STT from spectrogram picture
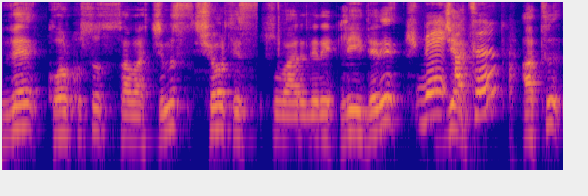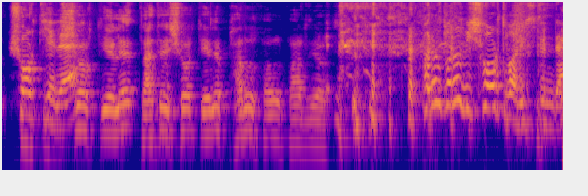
ve korkusuz savaşçımız Shortis suvarileri lideri Ve Cem. atı Atı Short yele. Short yele. Zaten short yele parıl parıl parlıyor. parıl parıl bir şort var üstünde.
